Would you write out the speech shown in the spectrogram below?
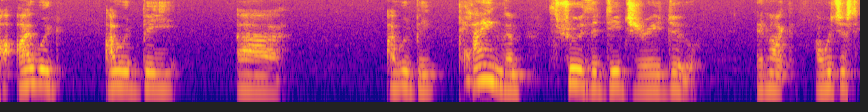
I would, I would be, uh, I would be playing them through the didgeridoo, and like I was just,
